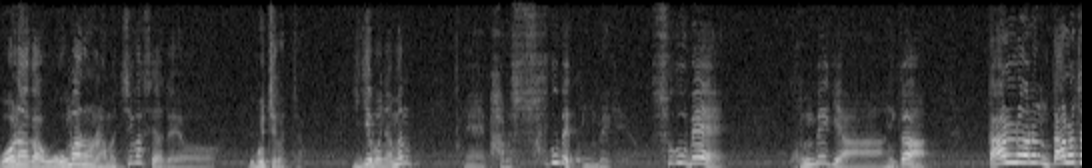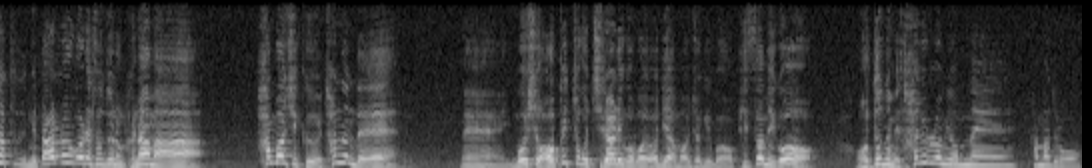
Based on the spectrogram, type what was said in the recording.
원화가 5만 원을 한번 찍었어야 돼요. 못 찍었죠. 이게 뭐냐면 예, 바로 수급의 공백이에요. 수급의 공백이야. 그러니까 달러는 달러 차트 달러 거래소들은 그나마 한 번씩 그 쳤는데 네, 뭐시 업비트고 지랄이고 뭐 어디야 뭐 저기 뭐 빗썸이고 어떤 놈이 사줄 놈이 없네 한마디로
